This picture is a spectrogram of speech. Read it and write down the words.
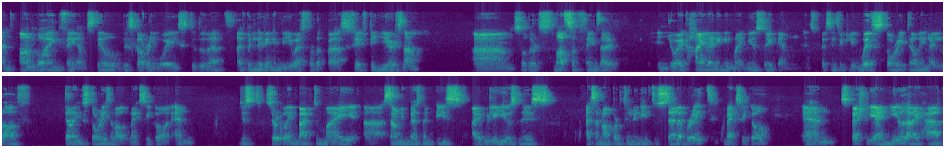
an ongoing thing. I'm still discovering ways to do that. I've been living in the US for the past 15 years now. Um, so there's lots of things that I've enjoyed highlighting in my music and, and specifically with storytelling. I love telling stories about Mexico and just circling back to my uh, sound investment piece, I really use this as an opportunity to celebrate Mexico. And especially, I knew that I had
